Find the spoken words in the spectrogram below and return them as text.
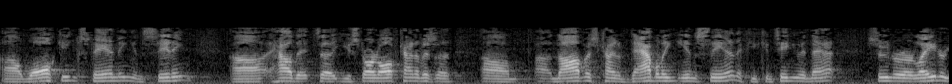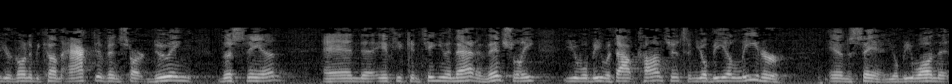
uh, walking, standing, and sitting. Uh, how that uh, you start off kind of as a, um, a novice, kind of dabbling in sin. If you continue in that, sooner or later you're going to become active and start doing the sin. And uh, if you continue in that, eventually you will be without conscience and you'll be a leader in sin. You'll be one that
